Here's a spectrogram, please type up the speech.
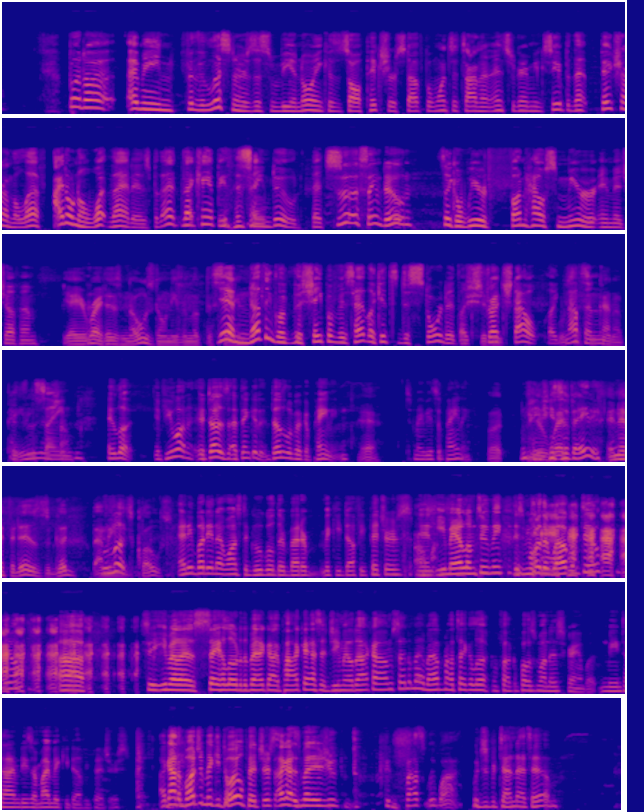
But uh, I mean, for the listeners, this would be annoying because it's all picture stuff. But once it's on an Instagram, you can see it. But that picture on the left, I don't know what that is, but that that can't be the same dude. That's the same dude. it's like a weird funhouse mirror image of him. Yeah, you're right. His nose don't even look the same. Yeah, nothing like the shape of his head, like it's distorted, like Should be- stretched out, like Was that nothing. Some kind of is painting the same. something? Hey, look. If you want, it does. I think it, it does look like a painting. Yeah, So maybe it's a painting. But Maybe either it's way, a painting. and if it is good, I Well, mean look. it's close. Anybody that wants to Google their better Mickey Duffy pictures Oh and my- email them to me is more than welcome to. You know? Uh, so you email us say hello to the bad guy podcast at gmail.com. Send them in, man. I'll take a look and fucking post them on Instagram. But in the meantime, these are my Mickey Duffy pictures. I got a bunch of Mickey Doyle pictures. I got as many as you could possibly want. We just pretend that's him.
